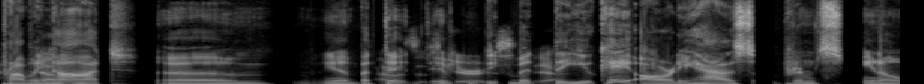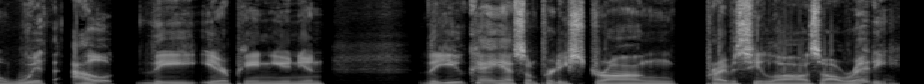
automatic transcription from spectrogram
Probably Yeah. not. Um, you know, but the, was just it- but yeah. the UK already has, you know, without the European Union, the UK has some pretty strong privacy laws already.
